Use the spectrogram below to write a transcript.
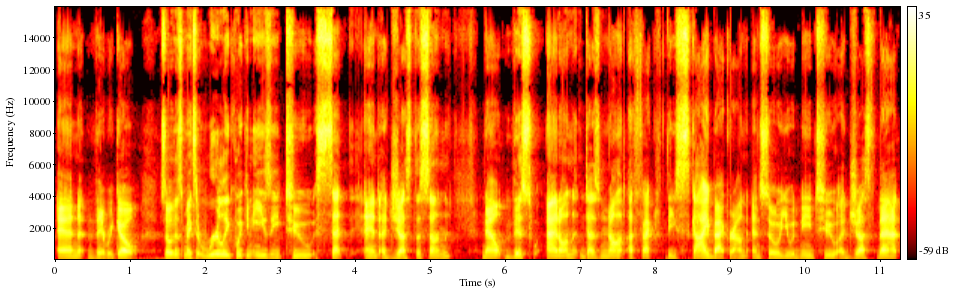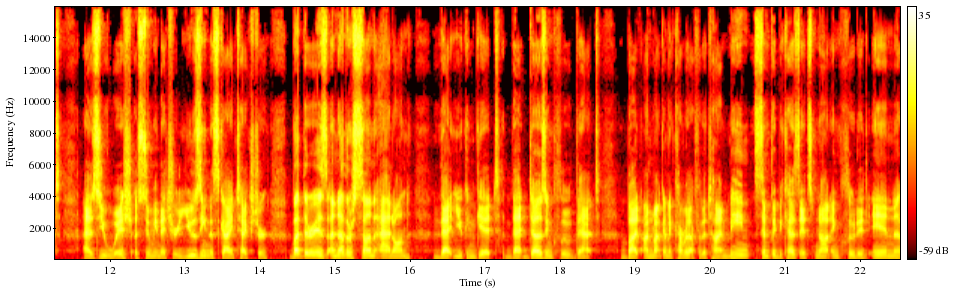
and there we go. So this makes it really quick and easy to set and adjust the sun. Now, this add-on does not affect the sky background, and so you would need to adjust that as you wish, assuming that you're using the sky texture. But there is another sun add-on that you can get that does include that, but I'm not going to cover that for the time being, simply because it's not included in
